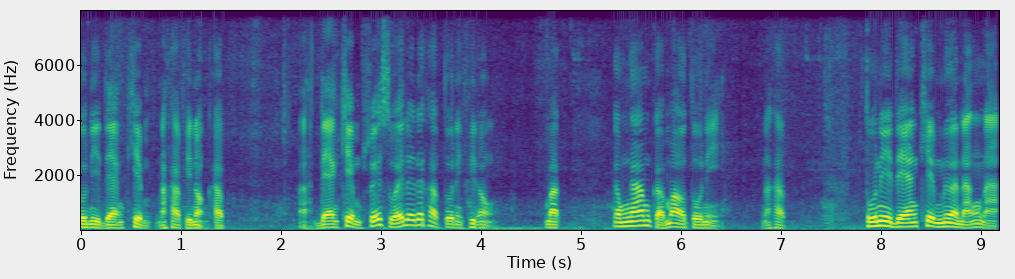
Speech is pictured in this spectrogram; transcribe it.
ตัวนี้แดงเข้มนะครับพี่น้องครับอะแดงเข้มสวยๆเลยนะครับ ตัวนี้พี่น้องมักงามๆกับมาเอาตัวนี้นะครับ ตัวนี้แดงเข้มเนื้อหนังหนา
